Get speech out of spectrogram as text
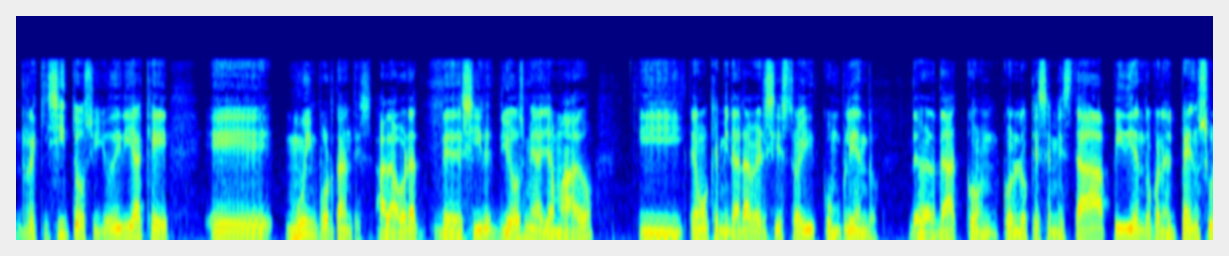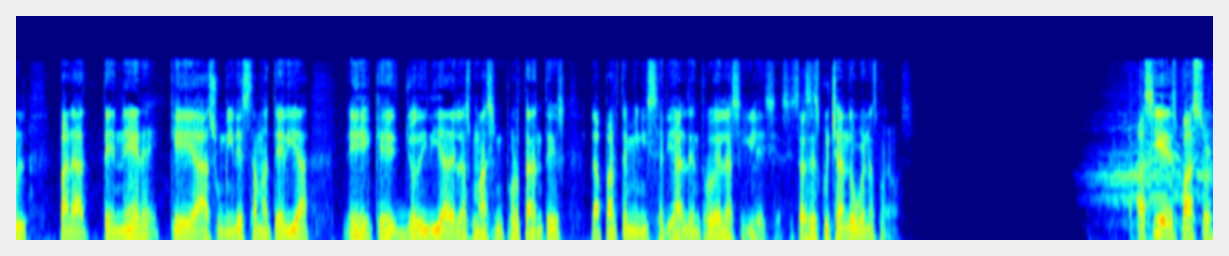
requisitos y yo diría que eh, muy importantes a la hora de decir Dios me ha llamado y tengo que mirar a ver si estoy cumpliendo de verdad con, con lo que se me está pidiendo, con el pénsul para tener que asumir esta materia eh, que yo diría de las más importantes, la parte ministerial dentro de las iglesias. Estás escuchando Buenas Nuevas. Así es, Pastor.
